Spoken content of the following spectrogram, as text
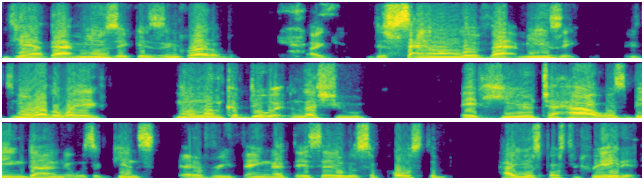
yeah, that music is incredible. Yes. Like the sound of that music. There's no other way. No one could do it unless you adhere to how it was being done. It was against everything that they said it was supposed to, how you were supposed to create it.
